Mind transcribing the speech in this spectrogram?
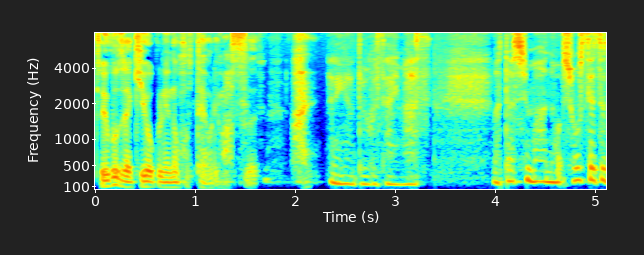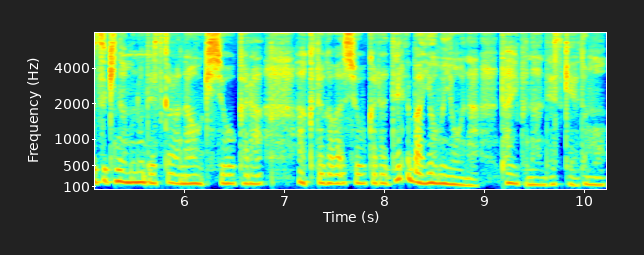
ということで記憶に残っております。はい、ありがとうございます。私もあの小説好きなものですから直木賞から芥川賞から出れば読むようなタイプなんですけれども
